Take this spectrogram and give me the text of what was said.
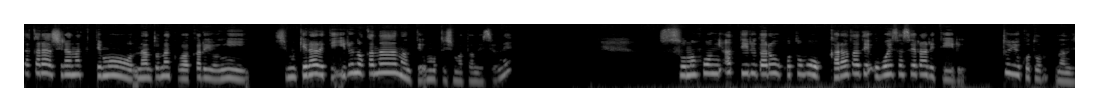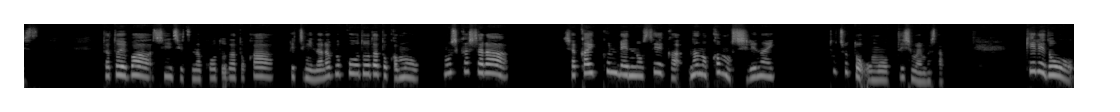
だから知らなくてもなんとなくわかるように仕向けられているのかななんて思ってしまったんですよね。その方に合っているだろうことを体で覚えさせられているということなんです。例えば親切な行動だとか列に並ぶ行動だとかももしかしたら社会訓練の成果なのかもしれないとちょっと思ってしまいました。けれど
